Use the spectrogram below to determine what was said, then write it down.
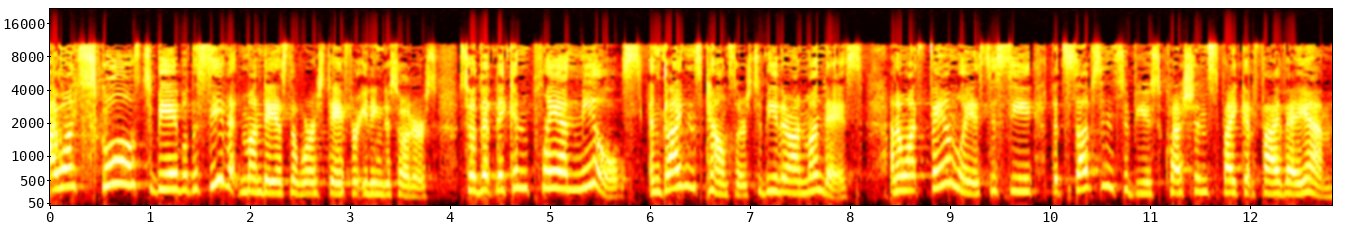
I want schools to be able to see that Monday is the worst day for eating disorders so that they can plan meals and guidance counselors to be there on Mondays. And I want families to see that substance abuse questions spike at 5 a.m.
